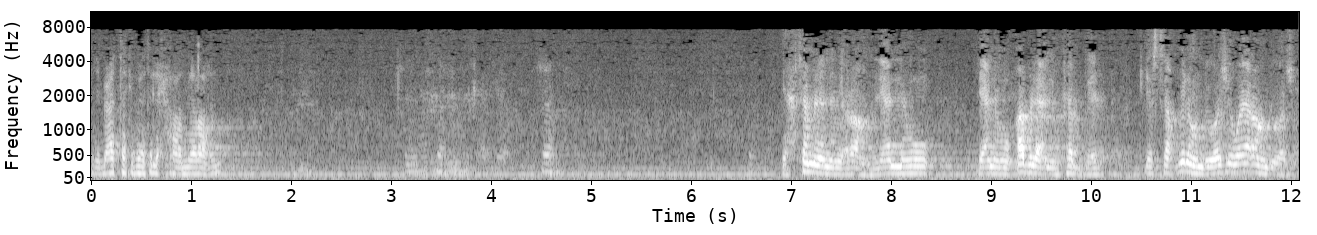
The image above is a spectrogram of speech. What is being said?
يعني بعد تكبيرة الإحرام يراهم يحتمل أنه يراهم لأنه لأنه قبل أن يكبر يستقبلهم بوجهه ويراهم بوجهه.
